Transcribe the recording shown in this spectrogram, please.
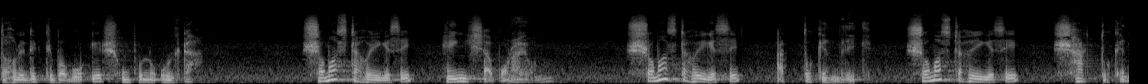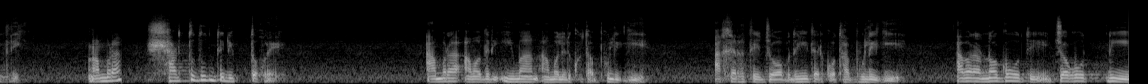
তাহলে দেখতে পাবো এর সম্পূর্ণ উল্টা। সমাজটা হয়ে গেছে হিংসা পরায়ণ সমাজটা হয়ে গেছে আত্মকেন্দ্রিক। সমাজটা হয়ে গেছে স্বার্থকেন্দ্রিক। আমরা স্বার্থদ্বন্দ্বে লিপ্ত হয়ে আমরা আমাদের ইমান আমলের কথা ভুলে গিয়ে, আখেরাতে জবাবদেহিতার কথা ভুলে গিয়ে, আমরা নগদে জগৎ নিয়ে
